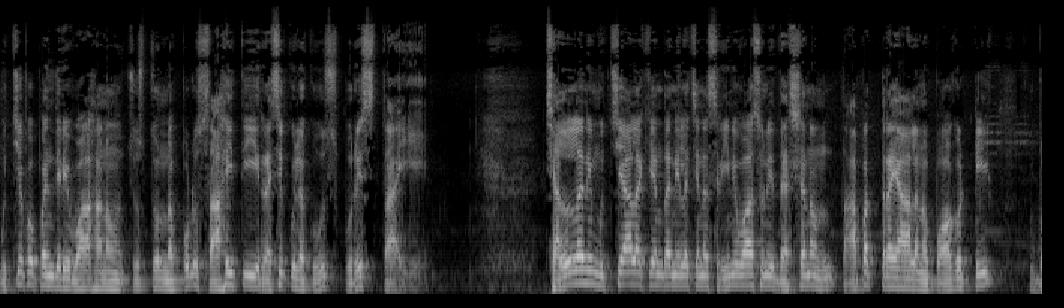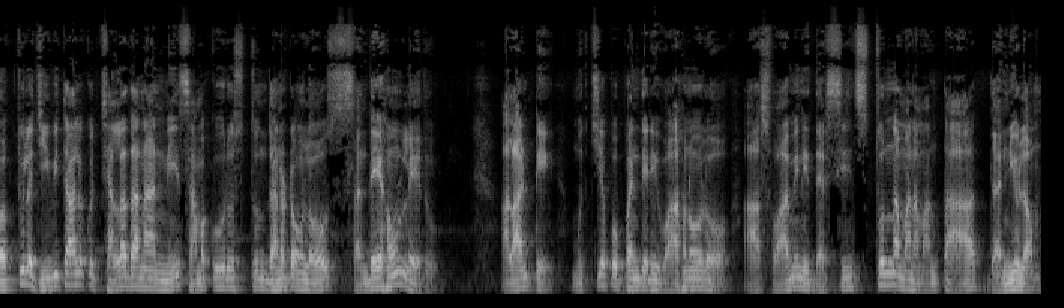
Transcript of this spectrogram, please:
ముత్యపు పందిరి వాహనం చూస్తున్నప్పుడు సాహితీ రసికులకు స్ఫురిస్తాయి. చల్లని ముత్యాల కింద నిలచిన శ్రీనివాసుని దర్శనం తాపత్రయాలను పోగొట్టి భక్తుల జీవితాలకు చల్లదనాన్ని సమకూరుస్తుందనటంలో సందేహం లేదు. అలాంటి ముత్యపు పందిరి వాహనంలో ఆ స్వామిని దర్శిస్తున్న మనమంతా ధన్యులం.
